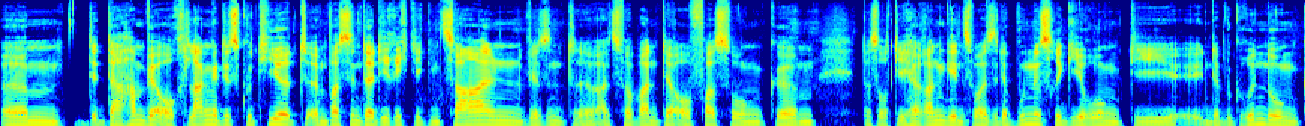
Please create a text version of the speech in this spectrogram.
Ähm, da haben wir auch lange diskutiert, ähm, was sind da die richtigen Zahlen. Wir sind äh, als Verband der Auffassung, dass auch die Herangehensweise der Bundesregierung, die in der Begründung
